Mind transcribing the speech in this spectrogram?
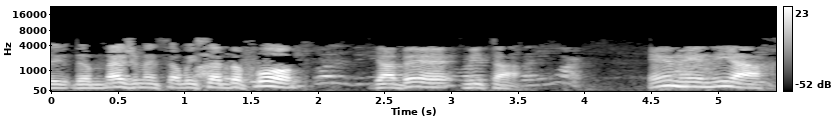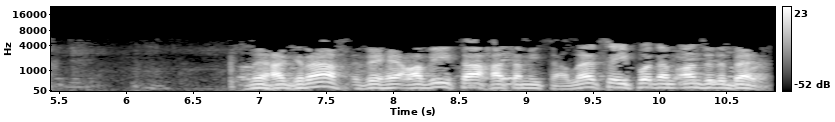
the, the measurements that we said before, גבי מיטה. אם הניח Vehagraf vehe'avita hatamita. Let's say he put them under the bed.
